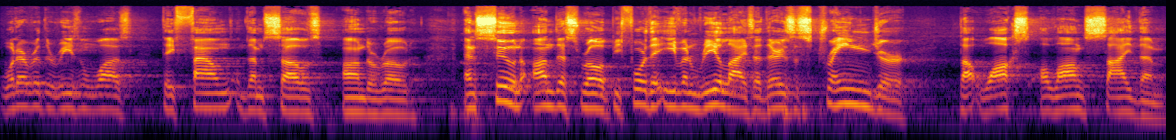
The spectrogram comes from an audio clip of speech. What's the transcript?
whatever the reason was, they found themselves on the road. And soon on this road, before they even realize that there is a stranger that walks alongside them,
